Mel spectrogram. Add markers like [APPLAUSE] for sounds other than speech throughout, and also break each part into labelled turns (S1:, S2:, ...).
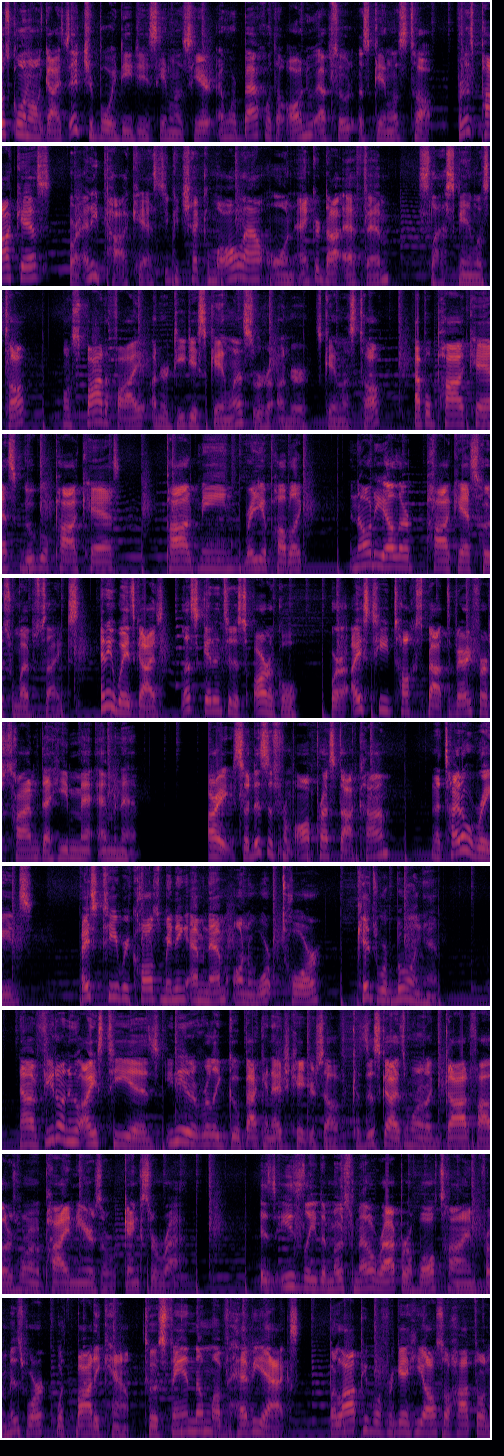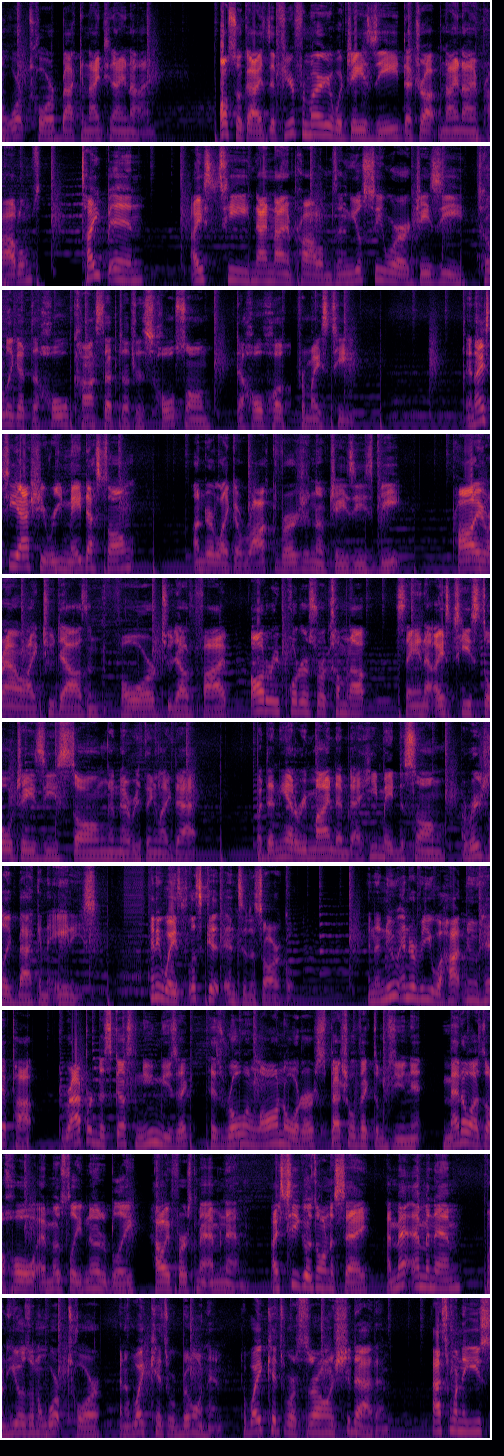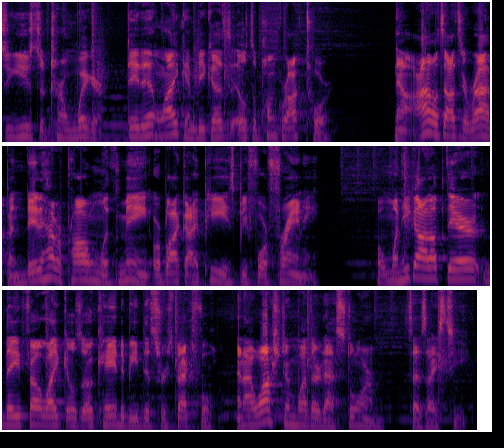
S1: What's going on, guys? It's your boy DJ Skandalous here, and we're back with an all new episode of Skandalous Talk. For this podcast, or any podcast, you can check them all out on anchor.fm slash Skandalous Talk, on Spotify under DJ Skandalous or under Skandalous Talk, Apple Podcasts, Google Podcasts, Podbean, Radio Public, and all the other podcast hosting websites. Anyways, guys, let's get into this article where Ice T talks about the very first time that he met Eminem. Alright, so this is from altpress.com, and the title reads Ice T recalls meeting Eminem on Warp Tour. Kids were booing him. Now, if you don't know who Ice T is, you need to really go back and educate yourself because this guy is one of the godfathers, one of the pioneers of gangster rap. Is easily the most metal rapper of all time from his work with Body Count to his fandom of heavy acts, but a lot of people forget he also hopped on a Warped Tour back in 1999. Also, guys, if you're familiar with Jay Z that dropped 99 Problems, type in Ice T 99 Problems, and you'll see where Jay Z totally got the whole concept of his whole song, the whole hook from Ice T. And Ice T actually remade that song under like a rock version of Jay Z's beat, probably around like 2004, 2005. All the reporters were coming up saying that Ice T stole Jay Z's song and everything like that. But then he had to remind them that he made the song originally back in the 80s. Anyways, let's get into this article. In a new interview with Hot New Hip Hop, the rapper discussed new music, his role in Law & Order, Special Victims Unit, metal as a whole, and mostly notably, how he first met Eminem. Ice-T goes on to say, I met Eminem when he was on a Warped Tour and the white kids were booing him. The white kids were throwing shit at him. That's when they used to use the term wigger. They didn't like him because it was a punk rock tour. Now, I was out there rapping, they didn't have a problem with me or Black Eyed Peas before Franny. But when he got up there, they felt like it was okay to be disrespectful, and I watched him weather that storm, says Ice-T.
